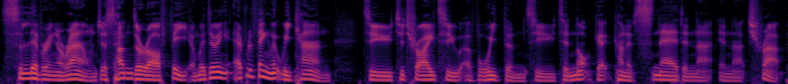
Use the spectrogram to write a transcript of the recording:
slithering around just under our feet, and we're doing everything that we can to to try to avoid them, to to not get kind of snared in that in that trap.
